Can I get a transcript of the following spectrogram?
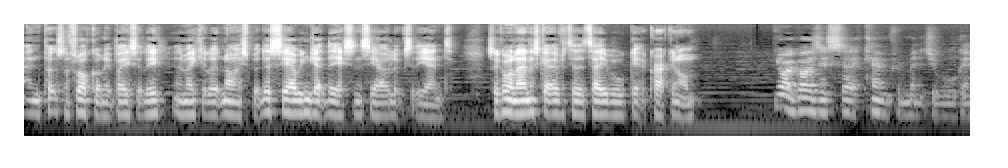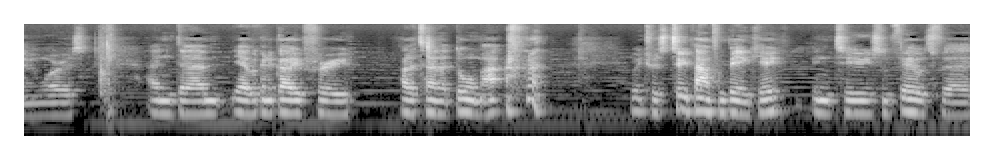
and put some flock on it basically and make it look nice. But let's see how we can get this and see how it looks at the end. So come on then, let's get over to the table, get cracking on. Alright guys, it's uh, Ken from Miniature Wargaming Warriors. And um, yeah, we're going to go through how to turn a doormat, which was £2 from B&Q, into some fields for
